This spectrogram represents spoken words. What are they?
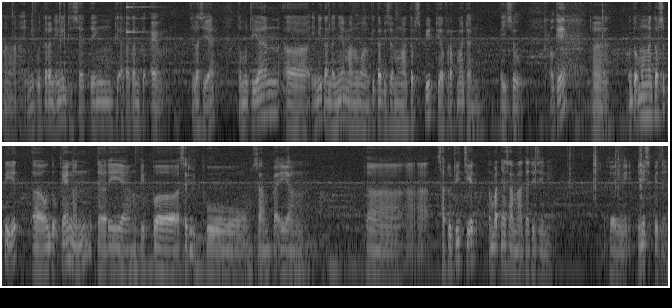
Nah, ini putaran ini disetting diarahkan ke M jelas ya. Kemudian uh, ini tandanya manual. Kita bisa mengatur speed diafragma dan ISO oke? Okay? nah untuk mengatur speed uh, untuk Canon dari yang tipe 1000 sampai yang uh, satu digit tempatnya sama ada di sini. Ya ini. Ini speednya.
